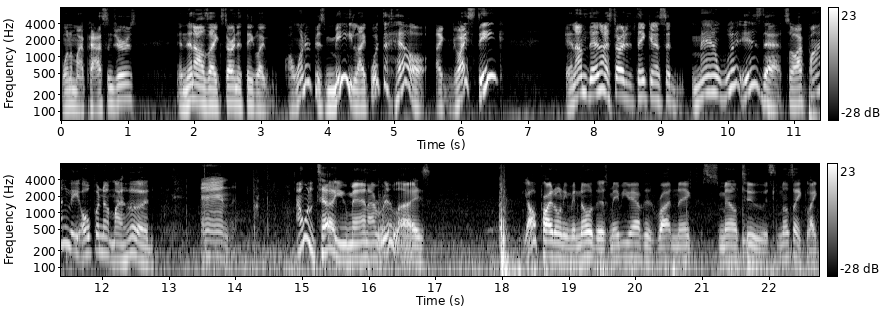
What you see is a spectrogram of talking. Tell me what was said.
one of my passengers. And then I was like starting to think like, I wonder if it's me. Like, what the hell? Like, do I stink? And I'm then I started thinking, I said, man, what is that? So I finally opened up my hood and I want to tell you, man, I realize y'all probably don't even know this. Maybe you have this rotten egg smell too. It smells like like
